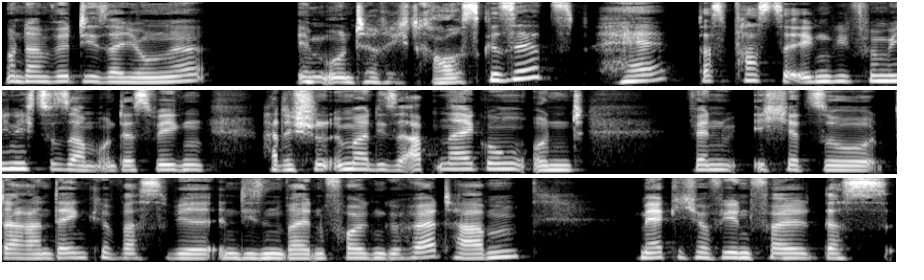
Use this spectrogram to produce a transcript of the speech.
Und dann wird dieser Junge im Unterricht rausgesetzt. Hä? Das passte irgendwie für mich nicht zusammen. Und deswegen hatte ich schon immer diese Abneigung. Und wenn ich jetzt so daran denke, was wir in diesen beiden Folgen gehört haben, merke ich auf jeden Fall, dass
